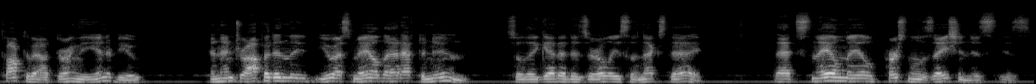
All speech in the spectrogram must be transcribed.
talked about during the interview, and then drop it in the U.S. mail that afternoon, so they get it as early as the next day. That snail mail personalization is is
